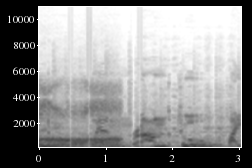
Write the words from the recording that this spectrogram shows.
Well, round two, fight!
